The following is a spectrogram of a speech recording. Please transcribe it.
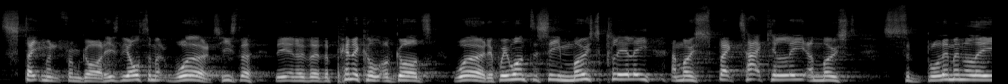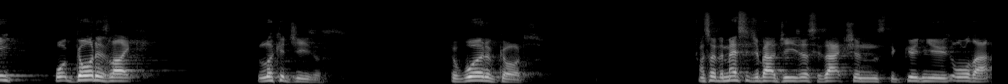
statement from God. He's the ultimate word. He's the, the, you know, the, the pinnacle of God's word. If we want to see most clearly and most spectacularly and most subliminally what God is like, look at Jesus, the word of God. And so the message about Jesus, his actions, the good news, all that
